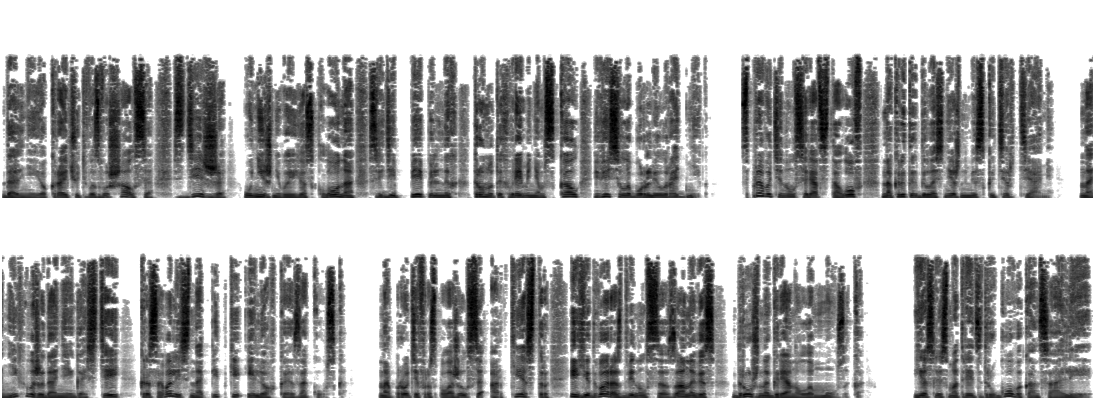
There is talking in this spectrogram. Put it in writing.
Дальний ее край чуть возвышался. Здесь же, у нижнего ее склона, среди пепельных, тронутых временем скал, весело бурлил родник. Справа тянулся ряд столов, накрытых белоснежными скатертями. На них, в ожидании гостей, красовались напитки и легкая закуска. Напротив расположился оркестр, и едва раздвинулся занавес, дружно грянула музыка. Если смотреть с другого конца аллеи,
